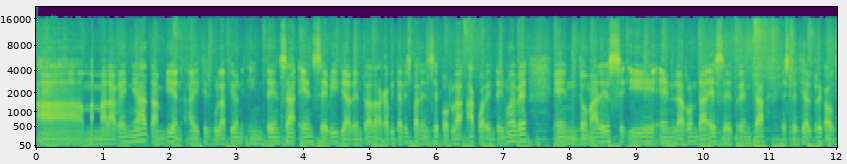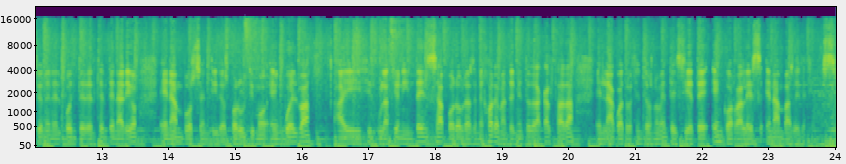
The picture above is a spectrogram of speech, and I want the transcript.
a Malagueña. También hay circulación intensa en Sevilla, de entrada a la capital hispalense por la A49, en Tomares y en la ronda S30, especial precaución en el puente del Centenario en ambos sentidos. Por último, en Huelva hay circulación intensa por obras de mejora y mantenimiento de la calzada en la A497 en Corrales en ambas direcciones.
